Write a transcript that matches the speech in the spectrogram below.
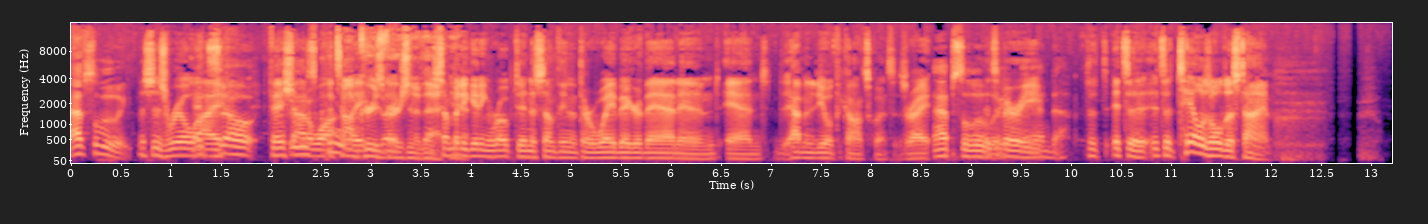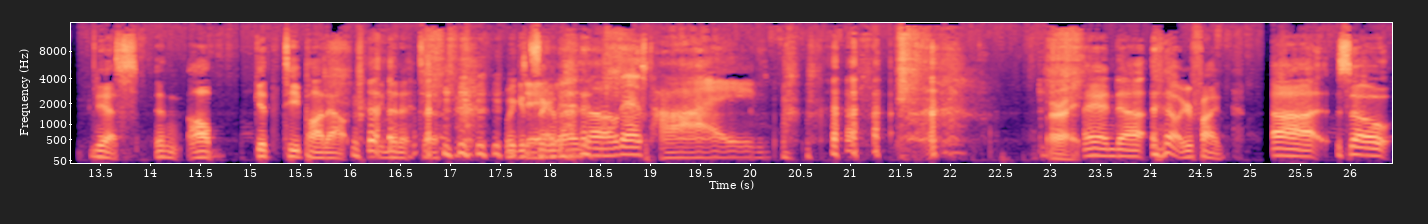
Absolutely. This is real And life so, fish it out was of water. cool. Tom like- Cruise like version of that, Somebody yeah. getting roped into something that they're way bigger than, and and having to deal with the consequences. Right? Absolutely, It's a very And, uh, it's- it's a it's a tale as old as time. yes, and I'll get the teapot out any minute. To, we can sing about it. old as time. All right. And uh, no, you're fine. Uh, so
